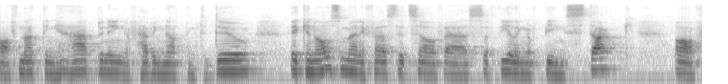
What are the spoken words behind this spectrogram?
of nothing happening, of having nothing to do. It can also manifest itself as a feeling of being stuck, of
